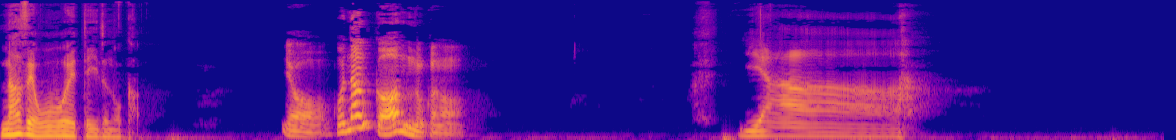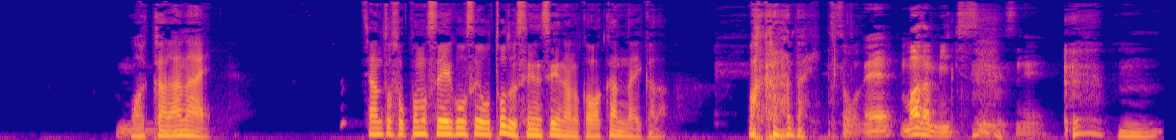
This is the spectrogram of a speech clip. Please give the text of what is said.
なぜ覚えているのか。いやー、これなんかあんのかな？いやー、うんわからない。ちゃんとそこの整合性を取る先生なのかわかんないから。わからない。そうね。まだ未知数ですね。うん。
